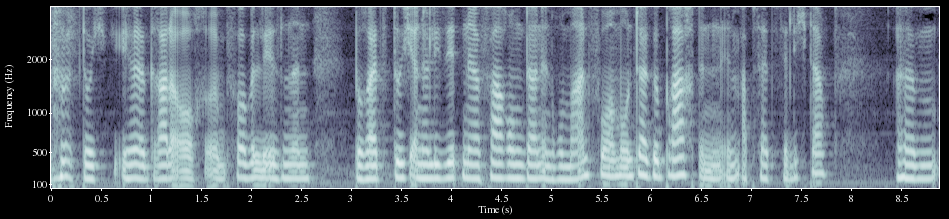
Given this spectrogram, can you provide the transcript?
durch äh, gerade auch äh, vorgelesenen, bereits durchanalysierten Erfahrungen dann in Romanform untergebracht, in, im Abseits der Lichter. Ähm,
